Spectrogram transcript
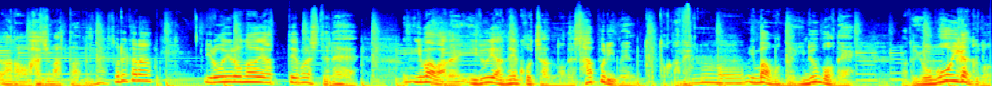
あの始まったんでね。それからいろいろなやってましてね今はね犬や猫ちゃんのねサプリメントとかねうん。今もね犬もねあの予防医学の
